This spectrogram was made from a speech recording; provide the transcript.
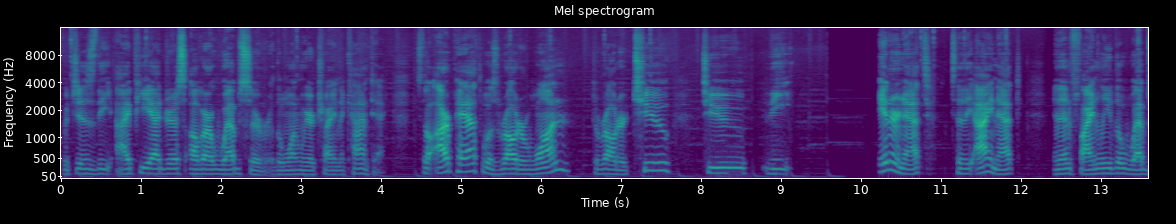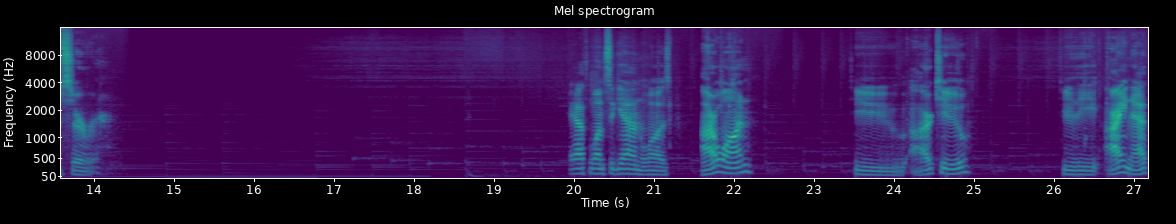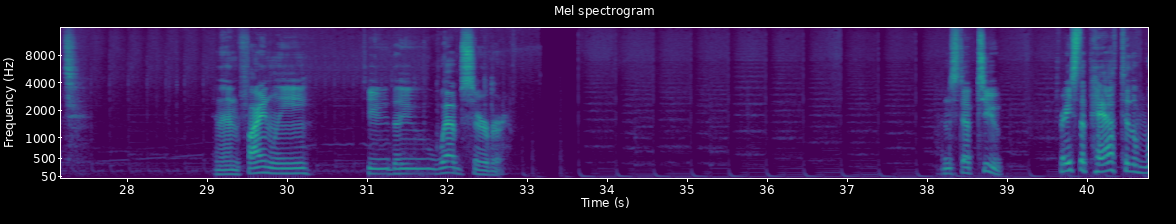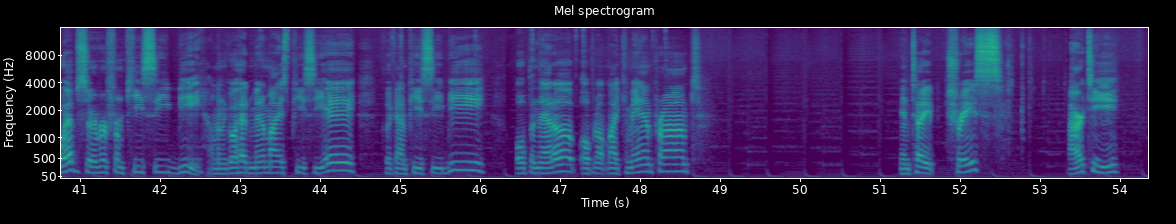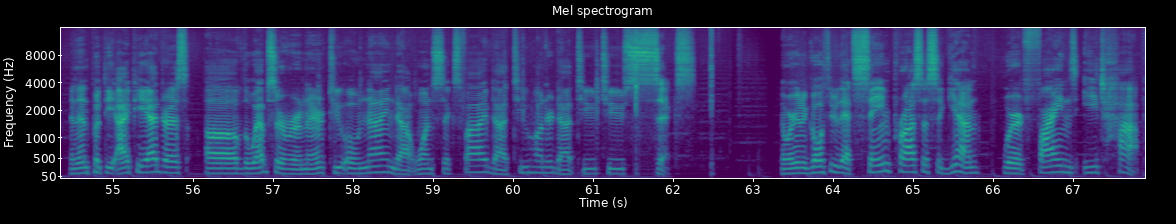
which is the IP address of our web server, the one we are trying to contact. So our path was router 1 to router 2 to the internet to the inet and then finally the web server. Path once again was R1 to R2 to the iNet, and then finally to the web server. And step two, trace the path to the web server from PCB. I'm going to go ahead and minimize PCA, click on PCB, open that up, open up my command prompt, and type trace RT, and then put the IP address of the web server in there 209.165.200.226. And we're going to go through that same process again where it finds each hop.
